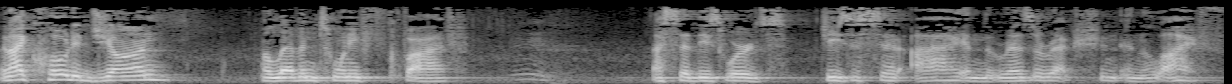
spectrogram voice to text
And I quoted John 11:25. I said these words. Jesus said, "I am the resurrection and the life.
